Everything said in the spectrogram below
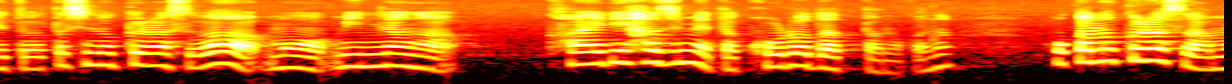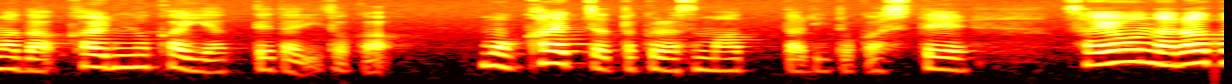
えっと、私のクラスはもうみんなが帰り始めた頃だったのかな他のクラスはまだ帰りの会やってたりとかもう帰っちゃったクラスもあったりとかして「さようなら」っ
